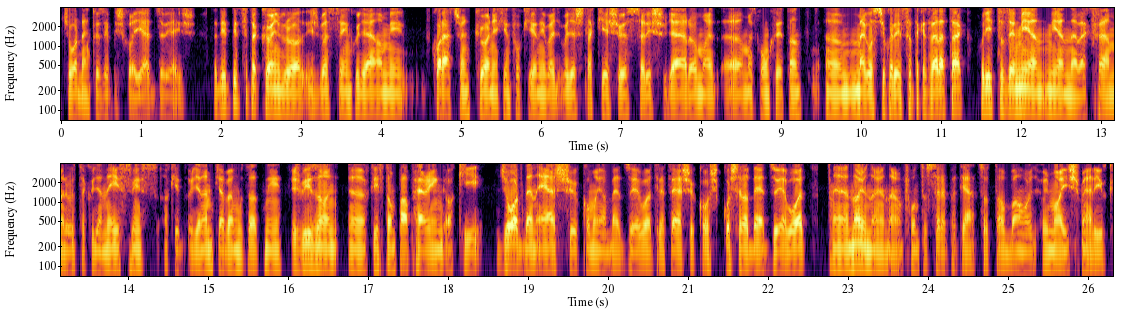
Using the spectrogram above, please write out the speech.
Jordan középiskolai edzője is. Tehát itt picit a könyvről is beszélünk, ugye, ami karácsony környékén fog írni, vagy, vagy esetleg késő összel is, ugye erről majd, majd konkrétan megosztjuk a részleteket veletek, hogy itt azért milyen, milyen nevek felmerültek, ugye Naismith, akit ugye nem kell bemutatni, és bizony Clifton Pop Herring, aki Jordan első komolyabb edzője volt, illetve első kos, kosárlabda edzője volt, nagyon-nagyon-nagyon fontos szerepet játszott abban, hogy, hogy ma ismerjük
